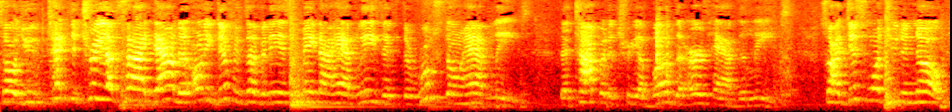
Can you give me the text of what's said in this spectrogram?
So you take the tree upside down, the only difference of it is it may not have leaves if the roots don't have leaves. The top of the tree above the earth have the leaves. So I just want you to know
